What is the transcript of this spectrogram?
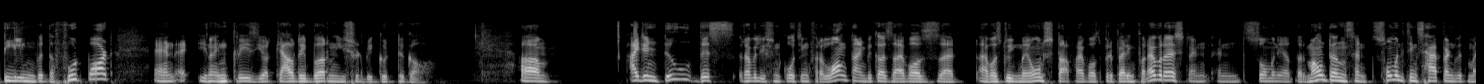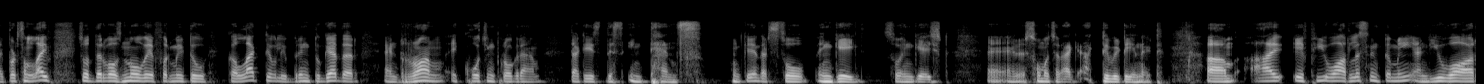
dealing with the food part and uh, you know increase your calorie burn. You should be good to go. Um, I didn't do this revolution coaching for a long time because I was uh, I was doing my own stuff. I was preparing for Everest and and so many other mountains and so many things happened with my personal life. So there was no way for me to collectively bring together and run a coaching program that is this intense. Okay, that's so engaged so engaged and so much activity in it. Um, I, if you are listening to me and you are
